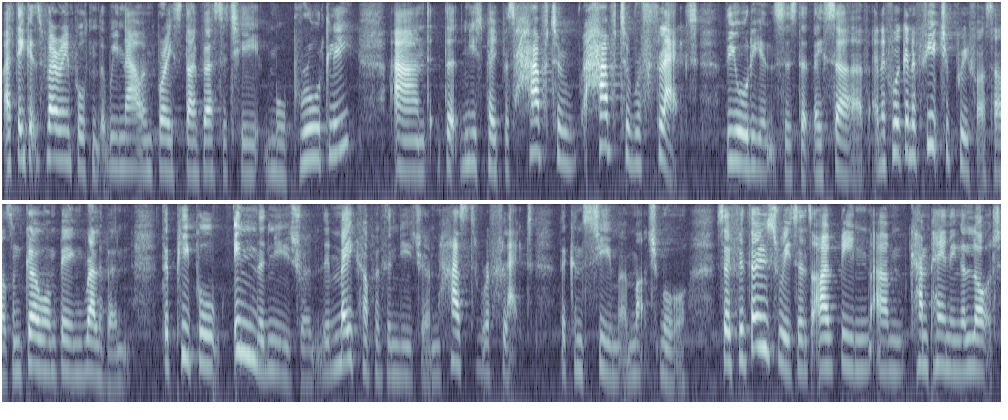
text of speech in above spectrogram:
I think it's very important that we now embrace diversity more broadly and that newspapers have to, have to reflect the audiences that they serve. And if we're going to future proof ourselves and go on being relevant, the people in the newsroom, the makeup of the newsroom has to reflect the consumer much more. So for those reasons, I've been um, campaigning a lot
